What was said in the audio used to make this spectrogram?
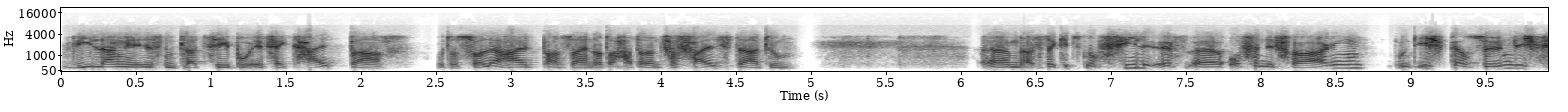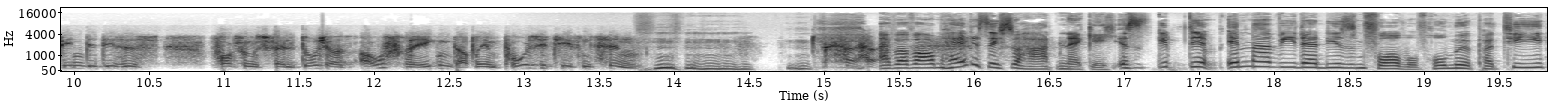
wie lange ist ein Placebo-Effekt haltbar oder soll er haltbar sein oder hat er ein Verfallsdatum? Ähm, also da gibt es noch viele äh, offene Fragen und ich persönlich finde dieses Forschungsfeld durchaus aufregend, aber im positiven Sinn. aber warum hält es sich so hartnäckig? Es gibt immer wieder diesen Vorwurf, Homöopathie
